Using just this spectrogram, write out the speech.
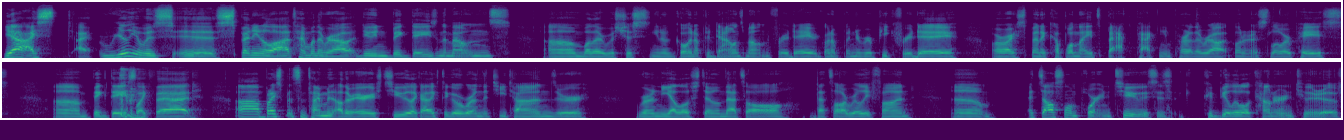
yeah, I really was uh, spending a lot of time on the route, doing big days in the mountains. Um, whether it was just you know going up to Downs Mountain for a day or going up Wind River Peak for a day, or I spent a couple nights backpacking part of the route, going at a slower pace. Um, big days like that. Uh, but I spent some time in other areas too. Like I like to go run the Tetons or run Yellowstone. That's all. That's all really fun. Um, it's also important too. This is could be a little counterintuitive,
